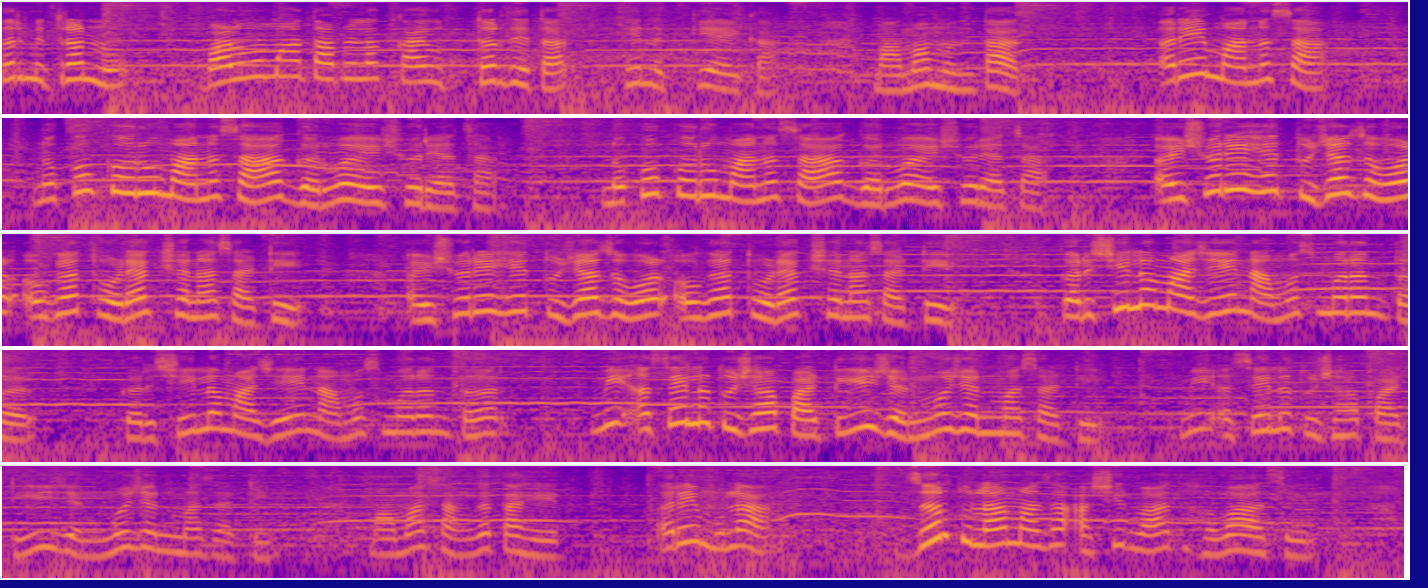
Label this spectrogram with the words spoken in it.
तर मित्रांनो बाळूमामा आता आपल्याला काय उत्तर देतात हे नक्की ऐका. मामा म्हणतात अरे मानसा नको करू मानसा गर्व ऐश्वर्याचा. नको करू मानसा गर्व ऐश्वर्याचा. ऐश्वर हे तुझ्याजवळ अवघ्या थोड्या क्षणासाठी. ऐश्वर हे तुझ्याजवळ अवघ्या थोड्या क्षणासाठी. करशील माझे नामस्मरण तर करशील माझे नामस्मरण तर. मी असेल तुझ्या पाठी जन्मजन्मासाठी मी असेल तुझ्या पाठी जन्मजन्मासाठी. मामा सांगत आहेत अरे मुला जर तुला माझा आशीर्वाद हवा असेल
